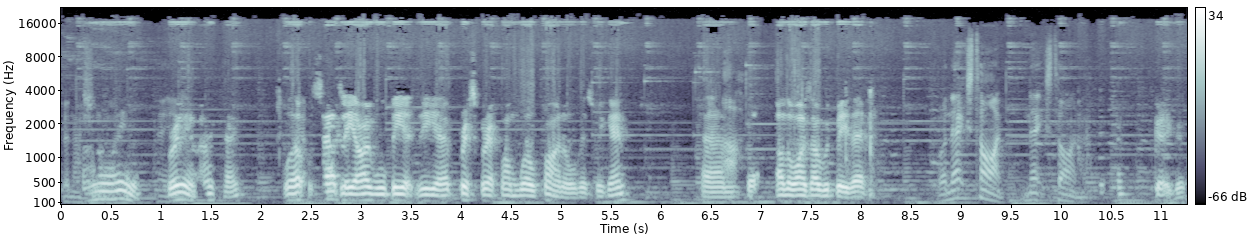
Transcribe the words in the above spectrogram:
for national. Oh, yeah. brilliant. Okay. Well, sadly, I will be at the uh, BRISCA F1 World Final this weekend. Um, but otherwise, I would be there. Well, next time, next time. Good, good.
